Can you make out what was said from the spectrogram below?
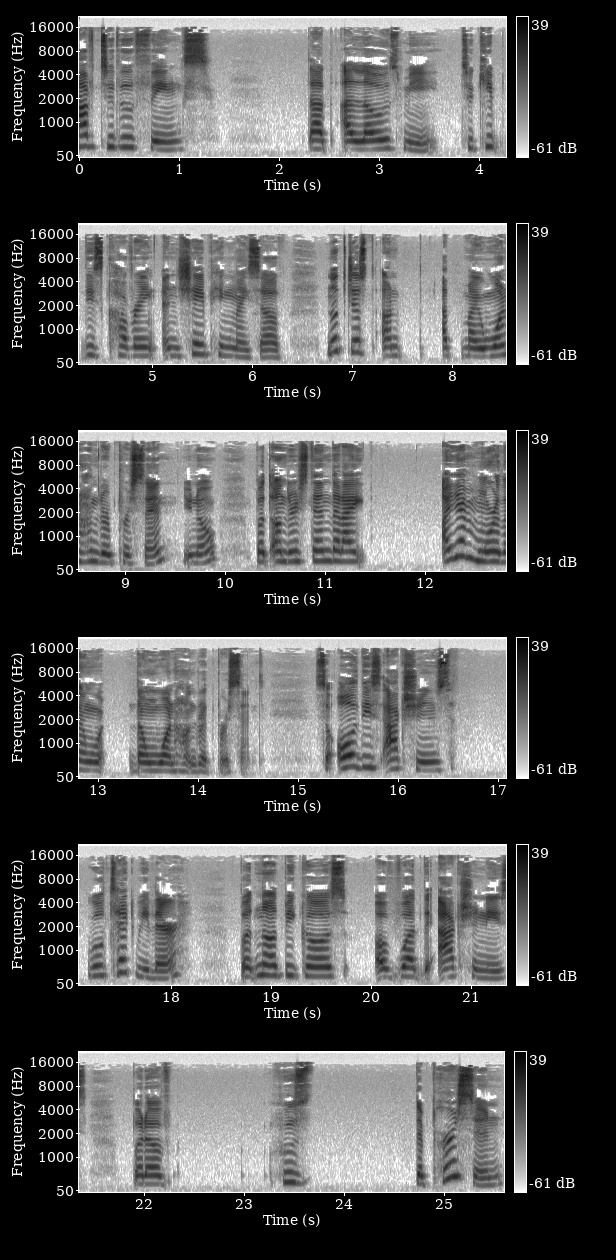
have to do things that allows me to keep discovering and shaping myself, not just on, at my 100%, you know, but understand that I I am more than than 100%. So all these actions will take me there, but not because of what the action is, but of who's the person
